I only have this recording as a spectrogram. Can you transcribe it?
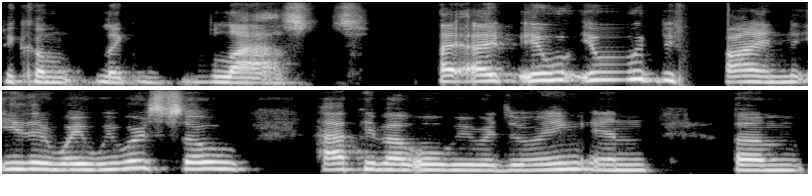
become like last i i it, it would be fine either way we were so happy about what we were doing and um,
